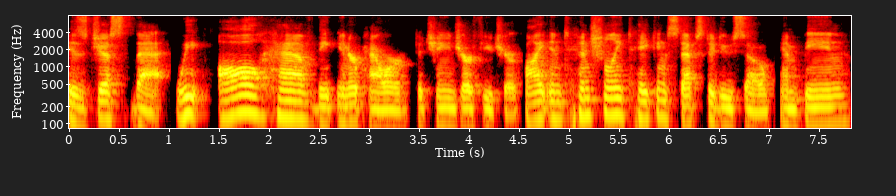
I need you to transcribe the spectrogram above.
is just that. We all have the inner power to change our future by intentionally taking steps to do so and being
